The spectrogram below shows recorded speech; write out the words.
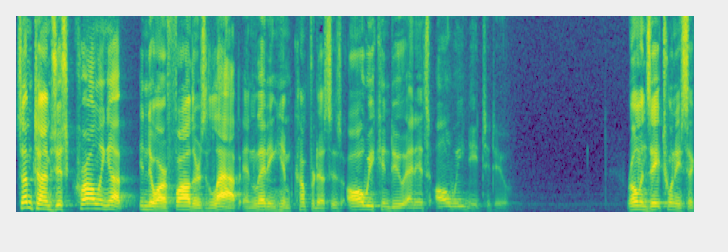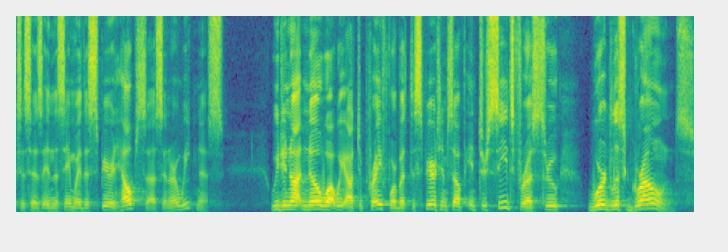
Sometimes just crawling up into our Father's lap and letting Him comfort us is all we can do, and it's all we need to do. Romans 8:26 it says, In the same way, the Spirit helps us in our weakness. We do not know what we ought to pray for, but the Spirit Himself intercedes for us through wordless groans.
